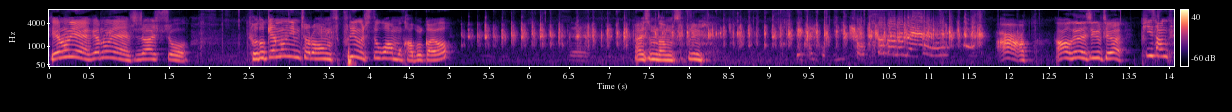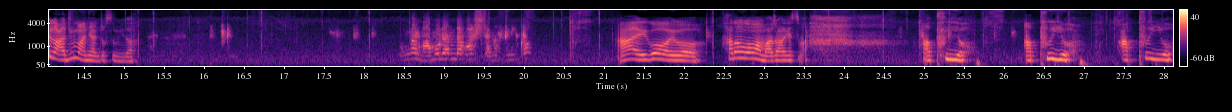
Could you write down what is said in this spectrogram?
깨누님, 깨누님 진정하십시오. 저도 깨누님처럼 스프링을 쓰고 한번 가볼까요? 네. 알겠습니다. 한번 스프링. 하는데? 아, 아, 근데 지금 제가 피 상태가 아주 많이 안 좋습니다. 영상 마무리한다고 하시지 않았습니까? 아, 이거, 이거. 하던 것만 마저 하겠습니다. 아프요. 아프요. 아프요.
